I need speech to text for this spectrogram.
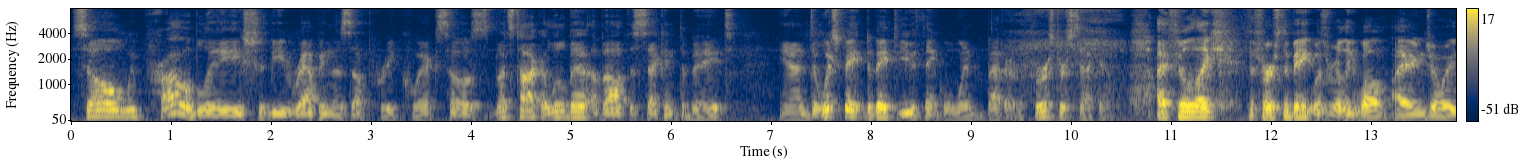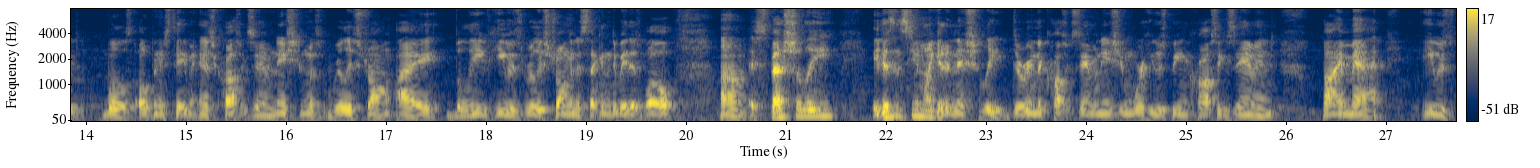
So we probably should be wrapping this up pretty quick. So let's talk a little bit about the second debate. And uh, which debate, debate do you think will win better, the first or second? I feel like the first debate was really well. I enjoyed Will's opening statement and his cross examination was really strong. I believe he was really strong in the second debate as well. Um, especially, it doesn't seem like it initially during the cross examination where he was being cross examined by Matt. He was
